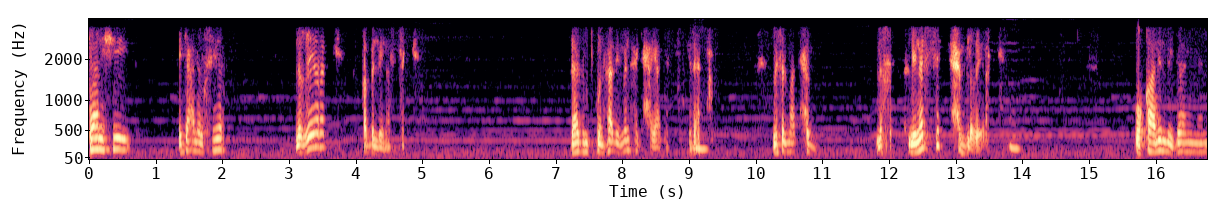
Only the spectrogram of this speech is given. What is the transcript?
ثاني شيء اجعل الخير لغيرك قبل لنفسك لازم تكون هذه منهج حياتك كذا. مثل ما تحب لخ... لنفسك حب لغيرك. وقال لي دائما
